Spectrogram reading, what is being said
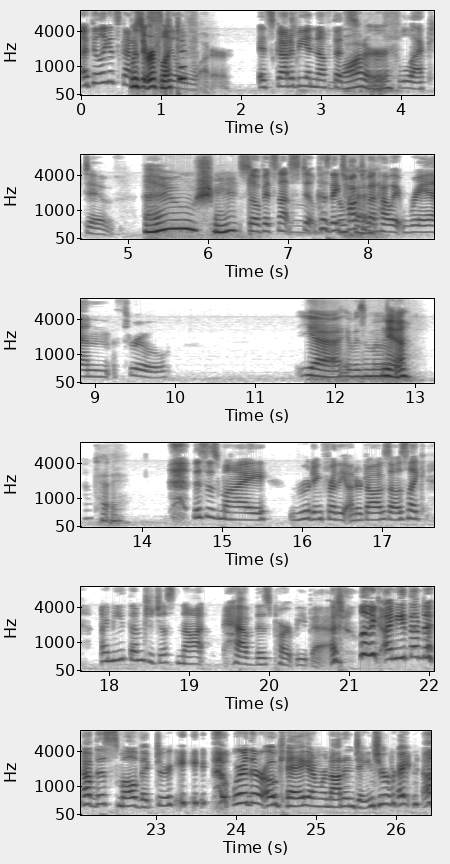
I feel like it's got Was be it reflective? Still water. It's got to be enough that's Water. reflective. Oh shit. So if it's not still, mm, because they talked about how it ran through. Yeah, it was moving. Yeah. Okay. This is my rooting for the underdogs. I was like, I need them to just not have this part be bad. like I need them to have this small victory where they're okay and we're not in danger right now.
